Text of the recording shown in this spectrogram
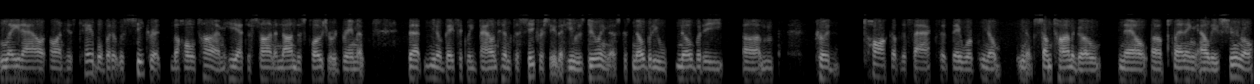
laid out on his table, but it was secret the whole time. He had to sign a non-disclosure agreement that you know basically bound him to secrecy that he was doing this because nobody nobody um, could talk of the fact that they were you know you know some time ago now uh, planning Ali's funeral,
